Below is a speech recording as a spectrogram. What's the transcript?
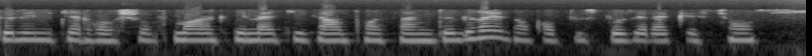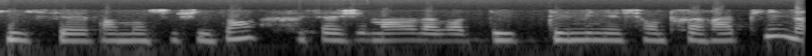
de limiter le réchauffement climatique à 1,5 degré. Donc on peut se poser la question si c'est vraiment suffisant. Il s'agit maintenant d'avoir des diminutions très rapides.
